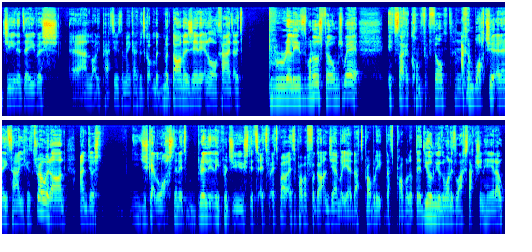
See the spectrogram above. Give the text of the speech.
Geena Davis uh, and Lori Petty as the main character, it's got Madonna's in it and all kinds, and it's brilliant. It's one of those films where it's like a comfort film. I can watch it at any time. You can throw it on and just you just get lost in it. It's brilliantly produced. It's it's it's, it's a proper forgotten gem. But yeah, that's probably that's probably up there. The only other one is Last Action Hero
